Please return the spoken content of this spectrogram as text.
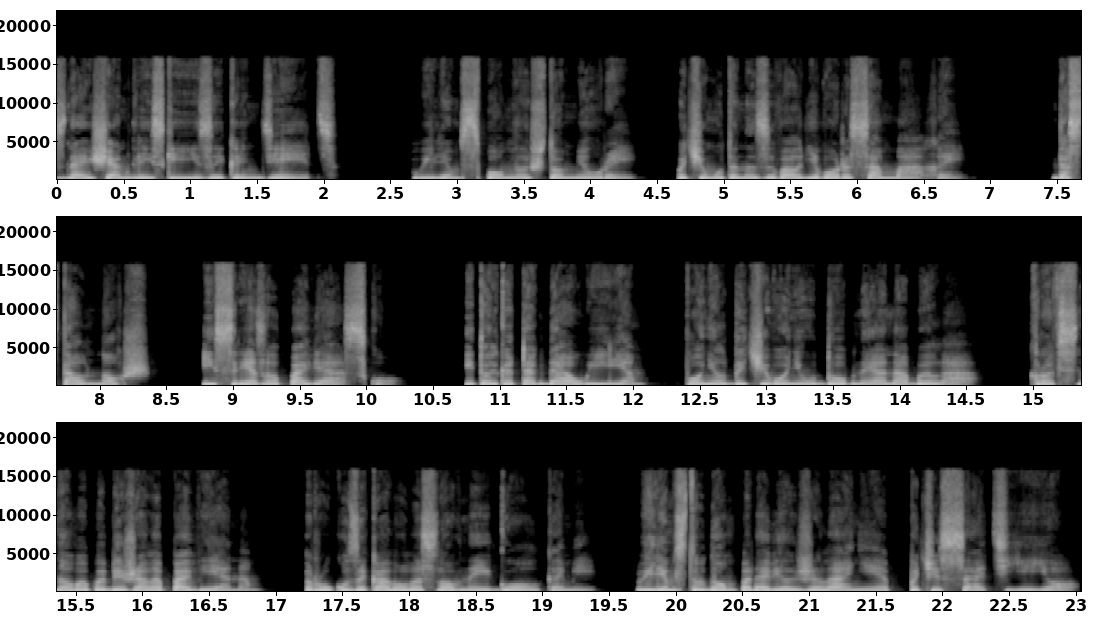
Знающий английский язык индеец, Уильям вспомнил, что Мюррей почему-то называл его росомахой. Достал нож и срезал повязку. И только тогда Уильям понял, до чего неудобной она была. Кровь снова побежала по венам, руку заколола словно иголками. Уильям с трудом подавил желание почесать ее.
